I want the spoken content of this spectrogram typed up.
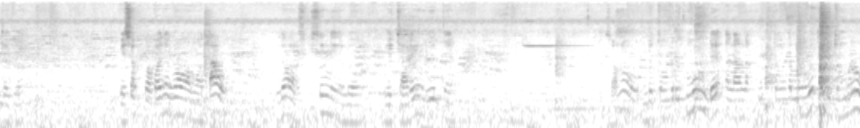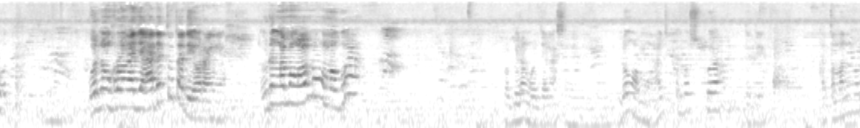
Gua, besok pokoknya gue nggak mau tahu. Lo harus ke sini lo lo cariin duitnya. Soalnya udah cemberut mulu deh anak-anak temen-temen gue tuh cemberut. Gue nongkrong aja ada tuh tadi orangnya. Udah nggak mau ngomong sama gue gue bilang gue jelasin lu ngomong aja ke bos gue jadi ke temen lu.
